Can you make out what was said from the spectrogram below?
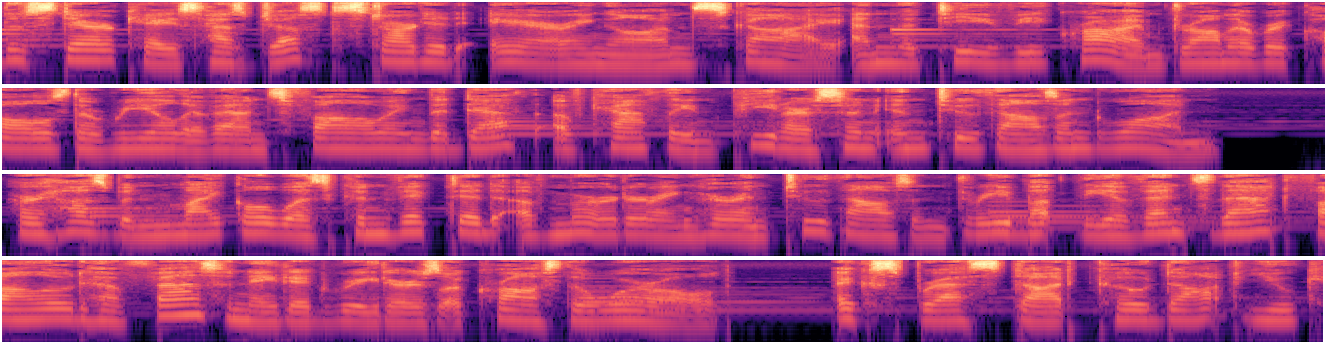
The Staircase has just started airing on Sky and the TV crime drama recalls the real events following the death of Kathleen Peterson in 2001. Her husband Michael was convicted of murdering her in 2003 but the events that followed have fascinated readers across the world. Express.co.uk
